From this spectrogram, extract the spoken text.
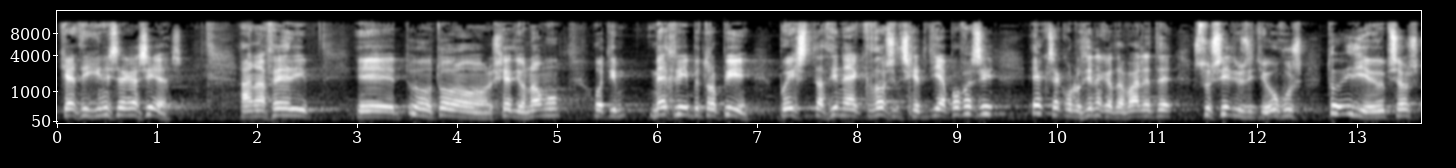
και ανθυγινής εργασίας. Αναφέρει ε, το, το σχέδιο νόμου ότι μέχρι η Επιτροπή που έχει συσταθεί να εκδώσει τη σχετική απόφαση εξακολουθεί να καταβάλλεται στους ίδιους δικαιούχους το ίδιο ύψος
